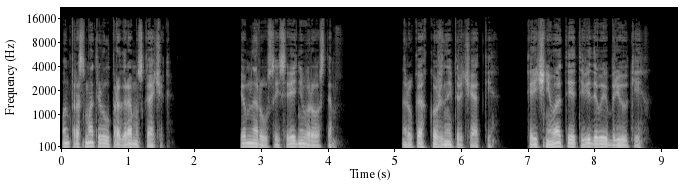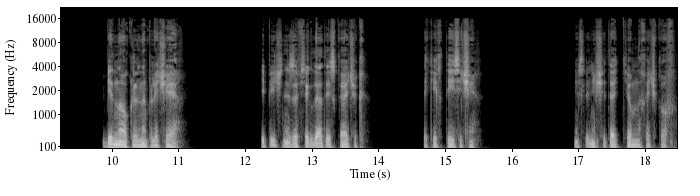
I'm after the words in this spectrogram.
Он просматривал программу скачек. Темно-русый, среднего роста. На руках кожаные перчатки, коричневатые твидовые брюки, бинокль на плече. Типичный завсегдатый скачек. Таких тысячи, если не считать темных очков.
